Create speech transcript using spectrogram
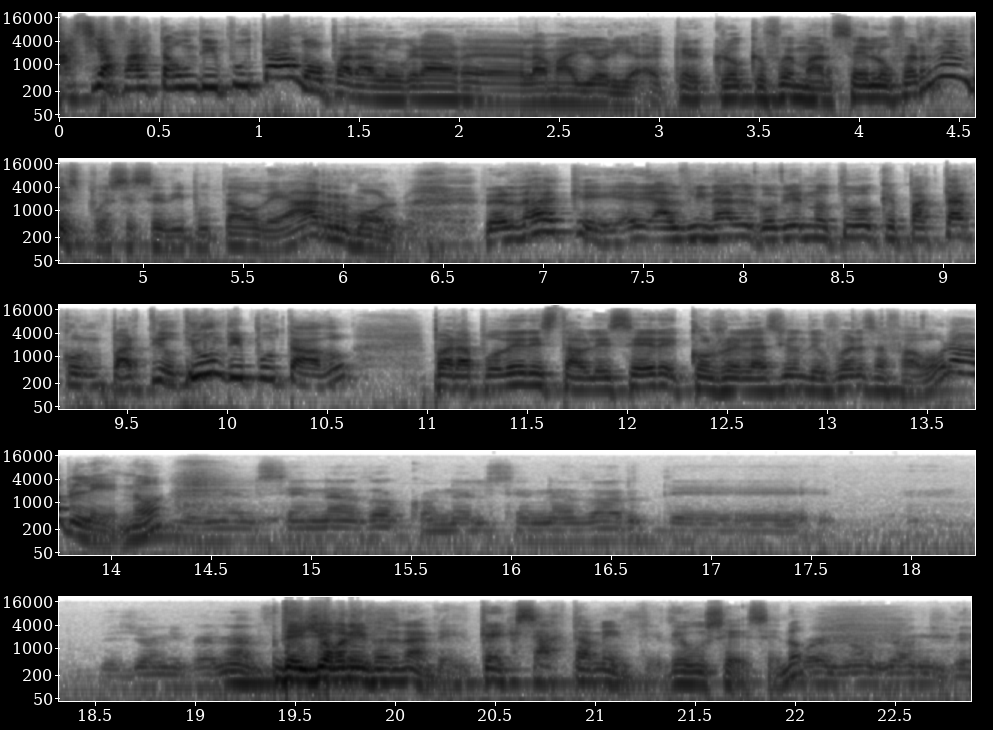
Eh, hacía falta un diputado para lograr eh, la mayoría. Creo que fue Marcelo Fernández, pues ese diputado de árbol, ¿verdad? Que al final el gobierno tuvo que pactar con un partido de un diputado para poder establecer correlación de fuerza favorable, ¿no? En el Senado con el senador de de Johnny Fernández. De Johnny Fernández, que exactamente, de UCS, ¿no? Bueno, Johnny de,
